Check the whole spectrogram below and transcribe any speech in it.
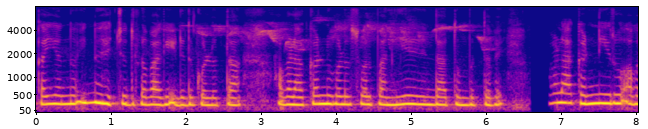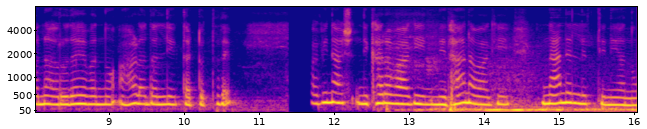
ಕೈಯನ್ನು ಇನ್ನೂ ಹೆಚ್ಚು ದೃಢವಾಗಿ ಹಿಡಿದುಕೊಳ್ಳುತ್ತಾ, ಅವಳ ಕಣ್ಣುಗಳು ಸ್ವಲ್ಪ ನೀರಿನಿಂದ ತುಂಬುತ್ತವೆ. ಅವಳ ಕಣ್ಣೀರು ಅವನ ಹೃದಯವನ್ನು ಆಳದಲ್ಲಿ ತಟ್ಟುತ್ತದೆ. ಅವಿನಾಶ್ ನಿಖರವಾಗಿ, ನಿಧಾನವಾಗಿ, ನಾನೆಲ್ಲಿರ್ತೀನಿ ಅನು,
